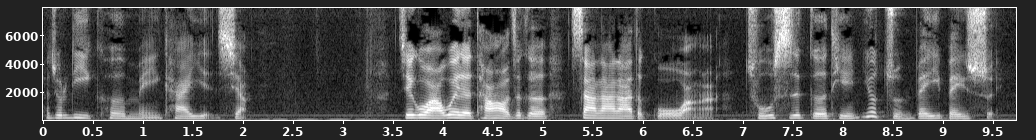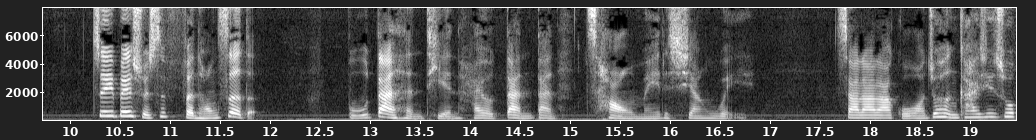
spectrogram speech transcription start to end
他就立刻眉开眼笑。结果啊，为了讨好这个萨拉拉的国王啊，厨师隔天又准备一杯水。这一杯水是粉红色的，不但很甜，还有淡淡草莓的香味。萨拉拉国王就很开心说：“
